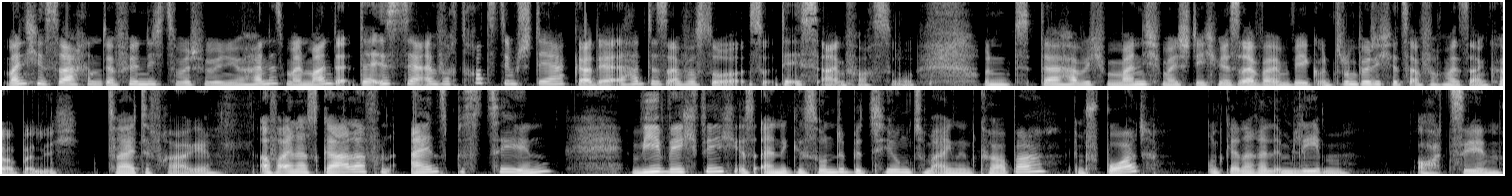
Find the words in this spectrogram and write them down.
Manche Sachen, da finde ich zum Beispiel Johannes, mein Mann, der, der ist ja einfach trotzdem stärker. Der hat das einfach so, so der ist einfach so. Und da habe ich manchmal stehe ich mir selber im Weg. Und darum würde ich jetzt einfach mal sagen, körperlich. zweite Frage. Auf einer Skala von 1 bis 10, wie wichtig ist eine gesunde Beziehung zum eigenen Körper im Sport und generell im Leben? Oh, zehn.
